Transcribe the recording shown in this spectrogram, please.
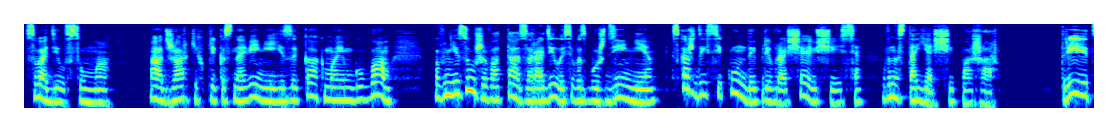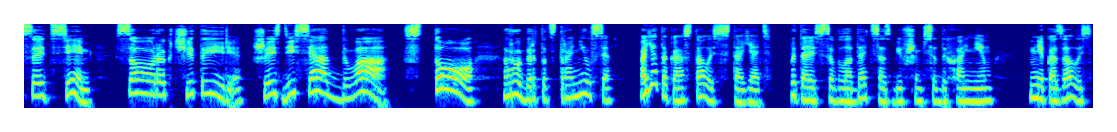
сводил с ума. А от жарких прикосновений языка к моим губам внизу живота зародилось возбуждение, с каждой секундой превращающееся в настоящий пожар тридцать семь, сорок четыре, шестьдесят два, сто!» Роберт отстранился, а я так и осталась стоять, пытаясь совладать со сбившимся дыханием. Мне казалось,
